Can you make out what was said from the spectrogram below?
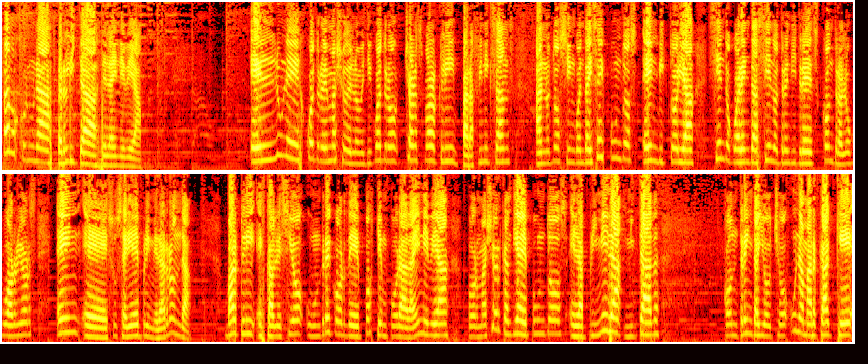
Vamos con unas perlitas de la NBA. El lunes 4 de mayo del 94, Charles Barkley para Phoenix Suns anotó 56 puntos en victoria 140-133 contra los Warriors en eh, su serie de primera ronda. Barkley estableció un récord de postemporada NBA por mayor cantidad de puntos en la primera mitad con 38, una marca que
